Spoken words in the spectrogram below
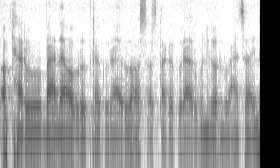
अप्ठ्यारो बाधा अवरोधका कुराहरू असहजताका कुराहरू पनि गर्नुभएको छ होइन?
